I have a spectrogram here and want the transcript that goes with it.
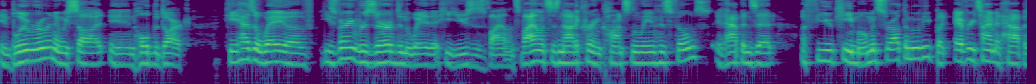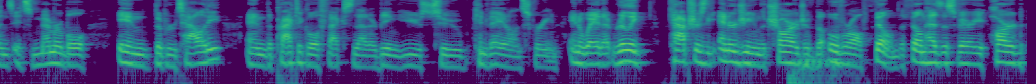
in Blue Ruin and we saw it in Hold the Dark he has a way of he's very reserved in the way that he uses violence. Violence is not occurring constantly in his films. It happens at a few key moments throughout the movie, but every time it happens, it's memorable in the brutality and the practical effects that are being used to convey it on screen in a way that really captures the energy and the charge of the overall film. The film has this very hard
